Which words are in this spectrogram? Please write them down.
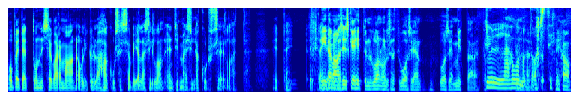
opetettu, niin se varmaan oli kyllä hakusessa vielä silloin ensimmäisillä kursseilla, että, että että Niin, tämä on siis kehittynyt luonnollisesti vuosien, vuosien mittaan. Että, Kyllä, huomattavasti. joo,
